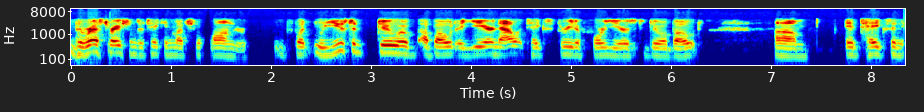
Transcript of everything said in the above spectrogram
the restorations are taking much longer. What we used to do a, a boat a year, now it takes three to four years to do a boat. Um, it takes an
